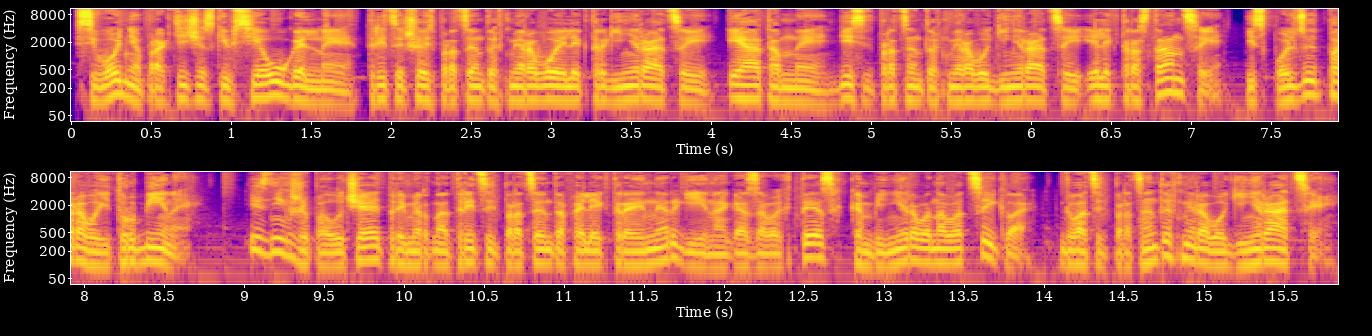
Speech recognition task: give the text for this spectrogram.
Сегодня практически все угольные, 36% мировой электрогенерации, и атомные, 10% мировой генерации электростанции, используют паровые турбины. Из них же получает примерно 30% электроэнергии на газовых ТЭС комбинированного цикла, 20% мировой генерации.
